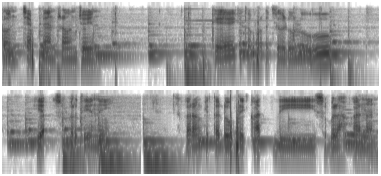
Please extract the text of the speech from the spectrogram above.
Round chap dan round join. Oke kita perkecil dulu seperti ini. Sekarang kita duplikat di sebelah kanan.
